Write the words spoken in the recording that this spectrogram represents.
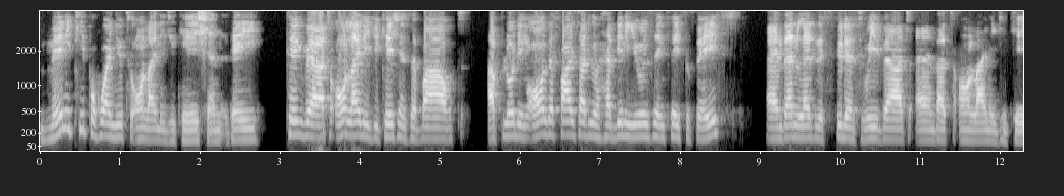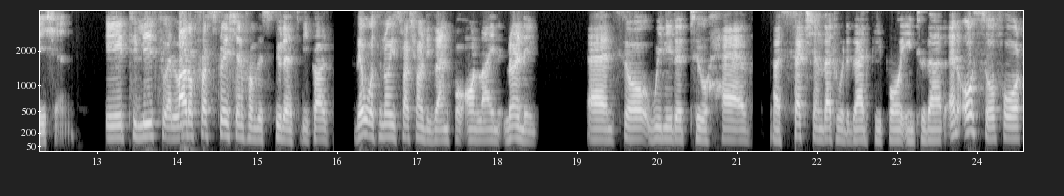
many people who are new to online education they think that online education is about uploading all the files that you have been using face to face and then let the students read that and that's online education. It leads to a lot of frustration from the students because there was no instructional design for online learning. And so we needed to have a section that would guide people into that. And also for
